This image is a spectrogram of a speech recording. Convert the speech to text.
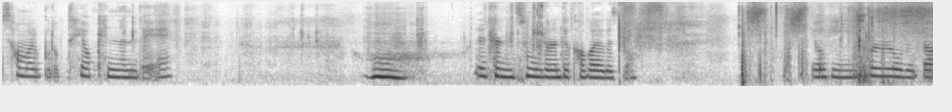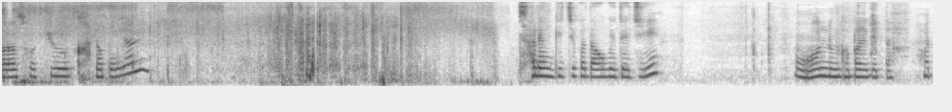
3월부터 퇴역했는데. 어, 일단 친구들한테 가봐야겠어. 여기 선로를 따라서 쭉 가다 보면 촬영 기지가 나오게 되지. 어, 얼른 가봐야겠다. 헛,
